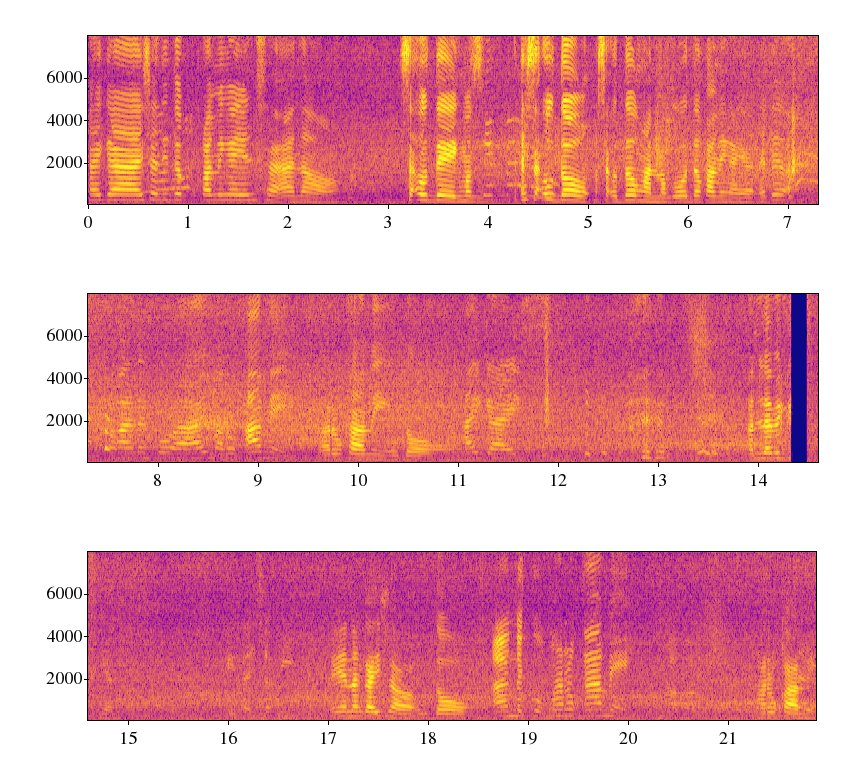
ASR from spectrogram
Hi guys, nandito po kami ngayon sa ano, sa Udeng, mag ay sa Udong, sa Udongan, mag-udong kami ngayon. Ito yung Pangalan ko ay Marukame. maro kami udong. Hi guys. Ang lamig dito. Kita sa video. Ayan na guys, oh, udong. Anak ko, Marukame. Maro kami.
